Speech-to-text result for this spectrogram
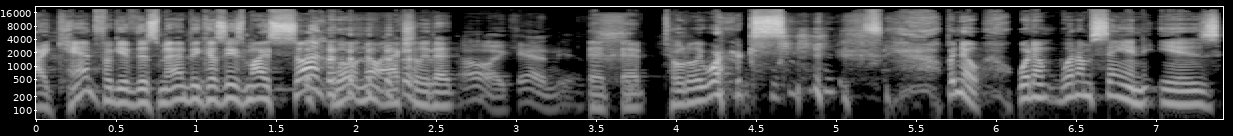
I can't forgive this man because he's my son. Well, no, actually, that oh, I can. Yeah. That that totally works. but no, what I'm what I'm saying is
